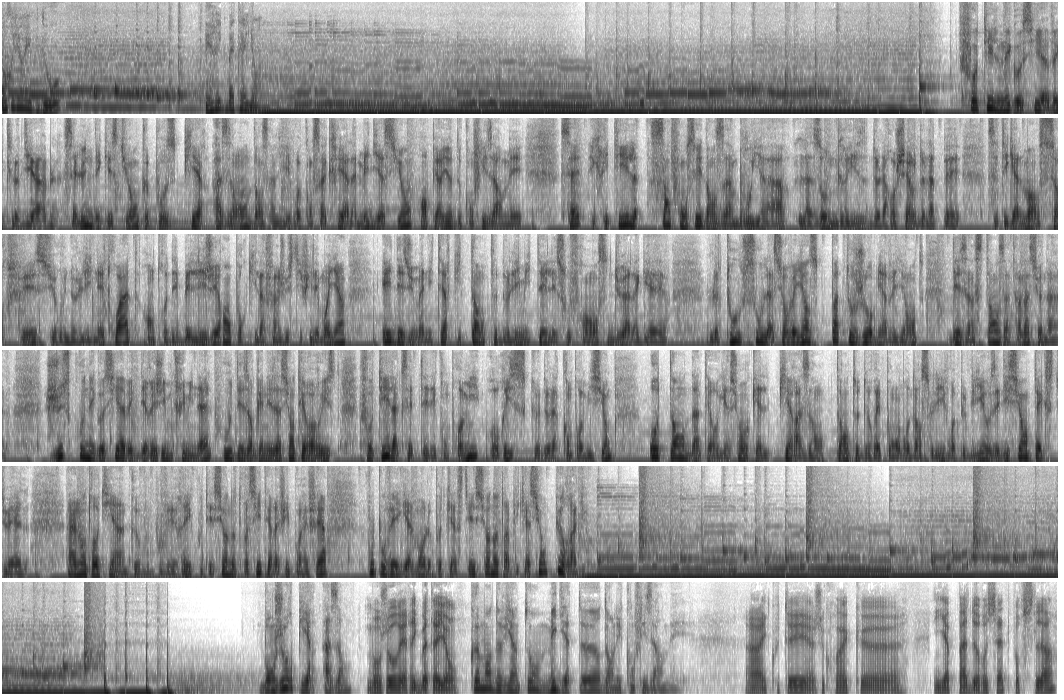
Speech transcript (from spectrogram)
Orient Hebdo, Éric Bataillon. Faut-il négocier avec le diable? C'est l'une des questions que pose Pierre Hazan dans un livre consacré à la médiation en période de conflits armés. C'est, écrit-il, s'enfoncer dans un brouillard, la zone grise de la recherche de la paix. C'est également surfer sur une ligne étroite entre des belligérants pour qui la fin justifie les moyens et des humanitaires qui tentent de limiter les souffrances dues à la guerre. Le tout sous la surveillance pas toujours bienveillante des instances internationales. Jusqu'où négocier avec des régimes criminels? Ou des organisations terroristes Faut-il accepter des compromis au risque de la compromission? Autant d'interrogations auxquelles Pierre Azan tente de répondre dans ce livre publié aux éditions textuelles. Un entretien que vous pouvez réécouter sur notre site rfi.fr. Vous pouvez également le podcaster sur notre application Pure Radio. Bonjour Pierre Hazan. Bonjour Éric Bataillon. Comment devient-on médiateur dans les conflits armés? Ah écoutez, je crois qu'il n'y a pas de recette pour cela.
